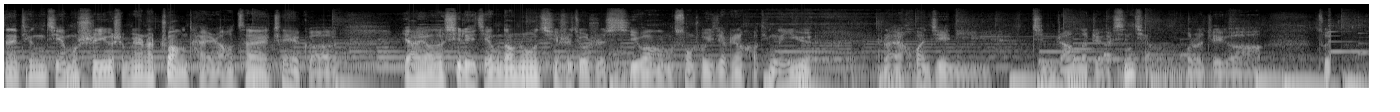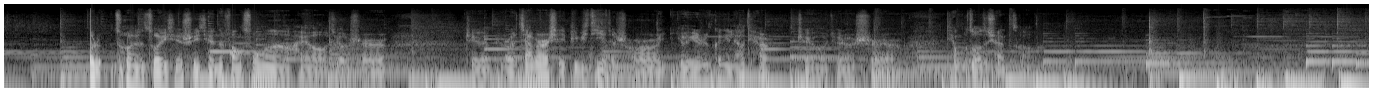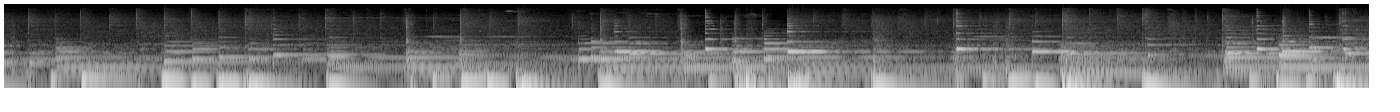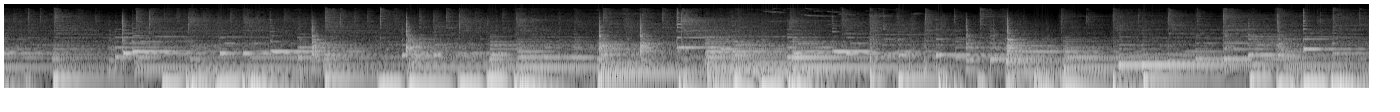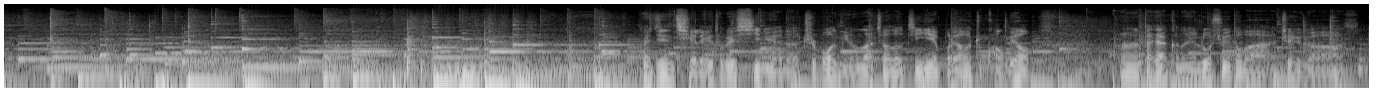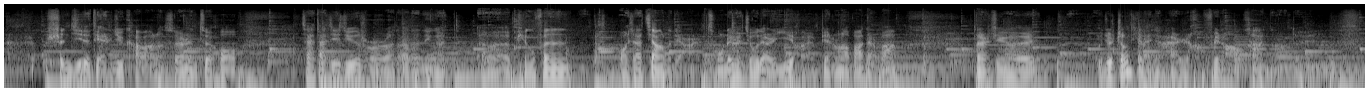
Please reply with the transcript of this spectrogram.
现在听节目是一个什么样的状态？然后在这个亚瑶的系列节目当中，其实就是希望送出一些非常好听的音乐，来缓解你紧张的这个心情，或者这个做或者做做一些睡前的放松啊，还有就是这个比如说加班写 PPT 的时候，有一个人跟你聊天，这个我觉得是挺不错的选择。今天起了一个特别戏谑的直播的名字，叫做“今夜不聊狂飙”。嗯，大家可能也陆续都把这个神级的电视剧看完了。虽然最后在大结局的时候，它的那个呃评分往下降了点儿，从这个九点一好像变成了八点八。但是这个我觉得整体来讲还是非常好看的。对，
